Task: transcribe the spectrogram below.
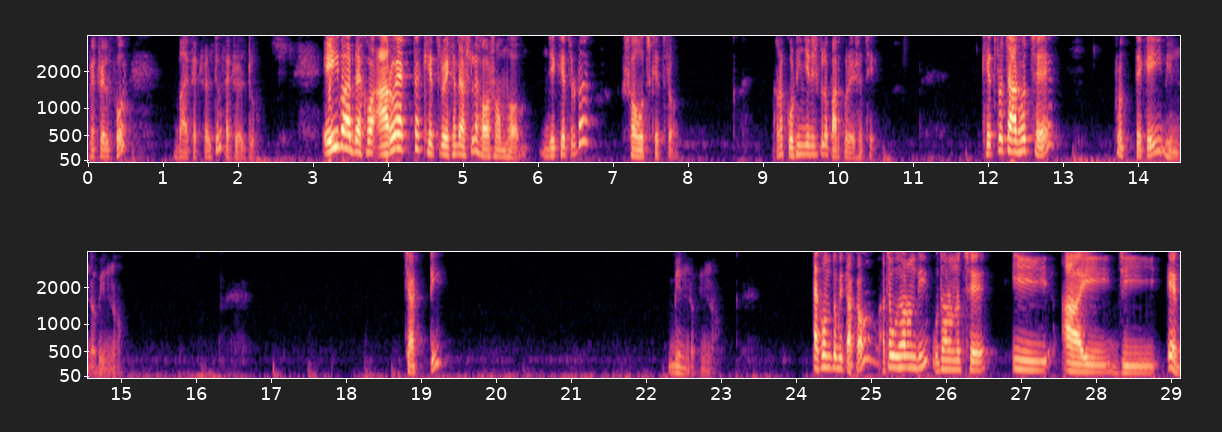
factorial four by factorial two factorial two এইবার দেখো আরও একটা ক্ষেত্র এখানে আসলে হওয়া সম্ভব, যে ক্ষেত্রটা সহজ ক্ষেত্র। আমরা কঠিন জিনিসগুলো পার করে এসেছি। ক্ষেত্র চার হচ্ছে প্রত্যেকেই ভিন্ন ভিন্ন। চারটি ভিন্ন ভিন্ন। এখন তুমি তাকাও। আচ্ছা উদাহরণ দিই। উদাহরণ হচ্ছে ই আই জি এন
